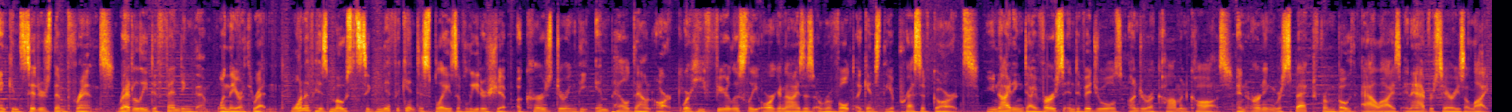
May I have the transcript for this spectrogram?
and considers them friends, readily defending them when they are threatened. One of his most significant displays of leadership occurs during the Impel Down arc, where he fearlessly organizes a revolt against the oppressive guards, uniting diverse individuals under a common cause and earning respect from both allies and adversaries alike.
